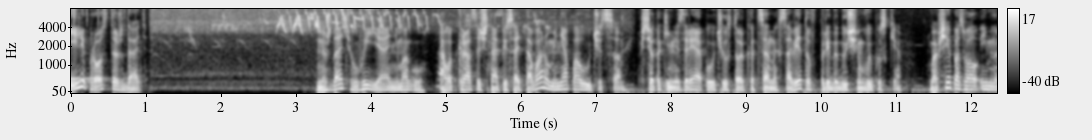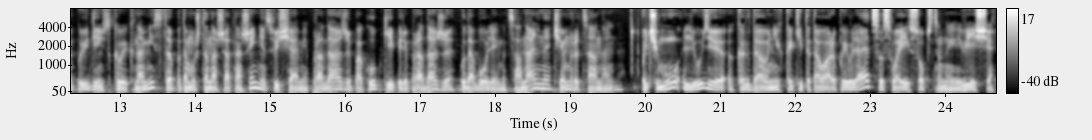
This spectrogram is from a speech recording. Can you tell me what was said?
Или просто ждать. Но ждать, увы, я не могу. А вот красочно описать товар у меня получится. Все-таки не зря я получил столько ценных советов в предыдущем выпуске. Вообще я позвал именно поведенческого экономиста, потому что наши отношения с вещами, продажи, покупки и перепродажи куда более эмоциональны, чем рациональны. Почему люди, когда у них какие-то товары появляются, свои собственные вещи,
